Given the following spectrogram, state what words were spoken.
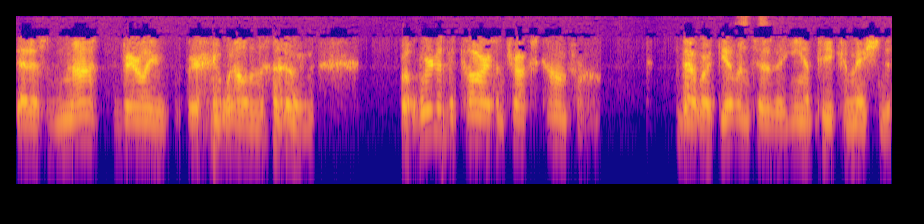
that is not very, very well known, but where did the cars and trucks come from that were given to the EMP Commission to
